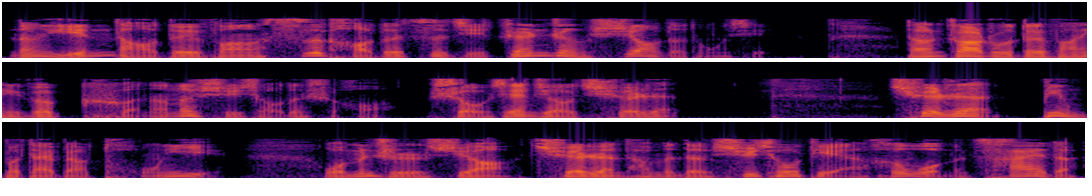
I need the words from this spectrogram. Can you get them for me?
能引导对方思考对自己真正需要的东西。当抓住对方一个可能的需求的时候，首先就要确认。确认并不代表同意，我们只是需要确认他们的需求点和我们猜的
